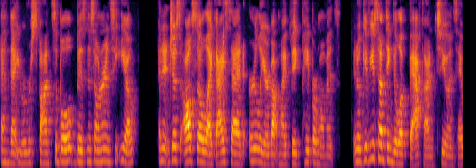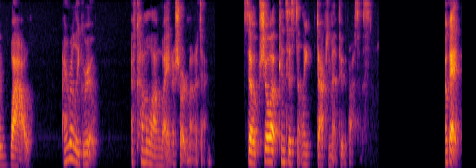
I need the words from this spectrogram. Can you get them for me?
and that you're a responsible business owner and CEO. And it just also, like I said earlier about my big paper moments, it'll give you something to look back on too and say, wow, I really grew. I've come a long way in a short amount of time. So show up consistently, document through the process. Okay,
